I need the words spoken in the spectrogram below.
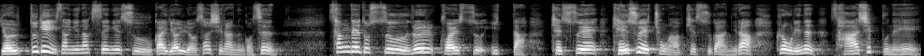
12개 이상인 학생의 수가 16이라는 것은 상대 도수를 구할 수 있다. 개수의, 개수의 총합, 개수가 아니라, 그럼 우리는 40분의,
